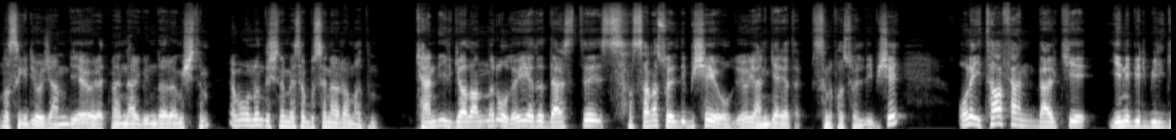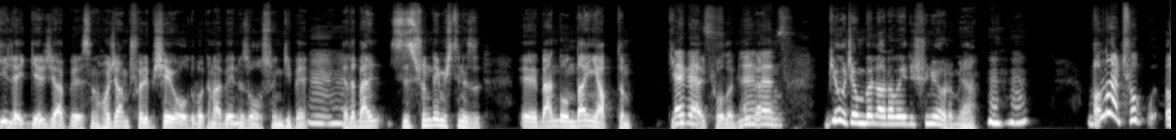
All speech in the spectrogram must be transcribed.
Nasıl gidiyor hocam diye öğretmenler günde aramıştım. Ama onun dışında mesela bu sene aramadım. Kendi ilgi alanları oluyor ya da derste sa- sana söylediği bir şey oluyor. Yani gel ya da sınıfa söylediği bir şey. Ona ithafen belki yeni bir bilgiyle geri cevap verirsin. Hocam şöyle bir şey oldu bakın haberiniz olsun gibi. Ya da ben siz şunu demiştiniz e, ben de ondan yaptım gibi Evet, belki olabilir. Ben evet. onu- bir hocamı böyle aramayı düşünüyorum ya. Hı hı. Bunlar çok e,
